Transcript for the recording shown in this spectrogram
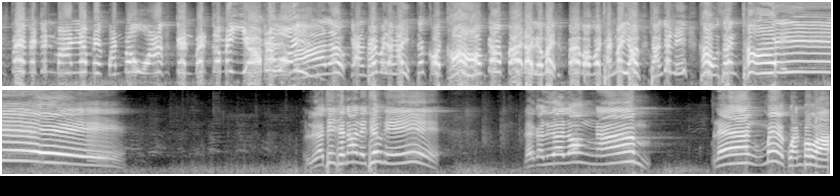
งแตงกันขึ้นมาแล้วแม่ขวัญประหวานแก่นเพชรก็ไม่ยอมแล้วโว้ย มาแล้วการแพ้ว่ายังไง จะกดคอหอมกล้ามแปะได้หรือไม่แปะบอกว่าฉันไม่ยอม ฉันจะหนีเข้าเส้นชัยเรือที่ชนะในเที่ยวนี้ได้กับ เรือล่องน้ำแรงแม่ขวัญผวา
